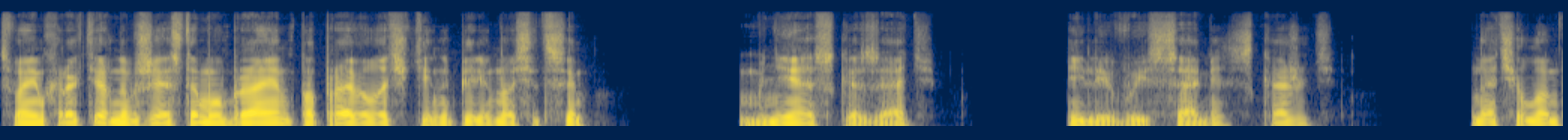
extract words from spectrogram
Своим характерным жестом О'Брайен поправил очки на переносице. «Мне сказать? Или вы сами скажете?» — начал он.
